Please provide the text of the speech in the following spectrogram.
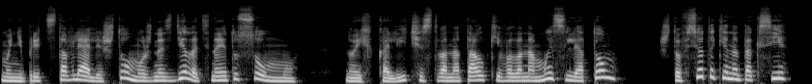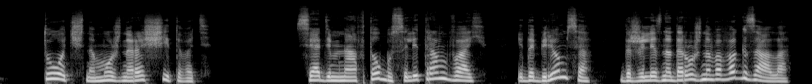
Мы не представляли, что можно сделать на эту сумму, но их количество наталкивало на мысль о том, что все-таки на такси точно можно рассчитывать. «Сядем на автобус или трамвай и доберемся до железнодорожного вокзала»,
